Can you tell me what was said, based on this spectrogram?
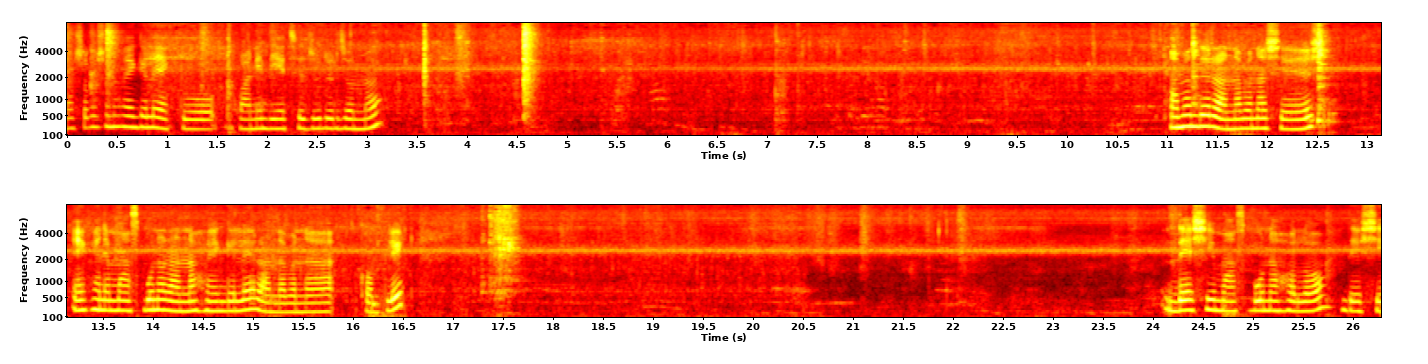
মশলা কষানো হয়ে গেলে একটু পানি দিয়েছে জুলের জন্য। আমাদের রান্নাবান্না শেষ। এখানে মাছ বোনা রান্না হয়ে গেলে রান্নাবান্না কমপ্লিট। দেশি মাছ বোনা হলো, দেশি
